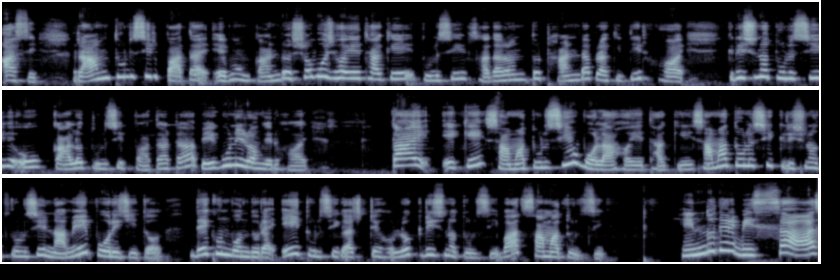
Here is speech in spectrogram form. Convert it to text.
আসে। রাম তুলসীর পাতা এবং কাণ্ড সবুজ হয়ে থাকে, তুলসী সাধারণত ঠান্ডা প্রকৃতির হয়। কৃষ্ণ তুলসী ও কালো তুলসীর পাতাটা বেগুনি রঙের হয়। তাই একে শ্যামা তুলসীও বলা হয়ে থাকে। শ্যামা তুলসী কৃষ্ণ তুলসী নামেই পরিচিত। দেখুন বন্ধুরা, এই তুলসী গাছটি হলো কৃষ্ণ তুলসী বা শ্যামা তুলসী। হিন্দুদের বিশ্বাস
